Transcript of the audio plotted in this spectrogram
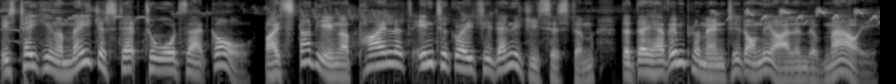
is taking a major step towards that goal by studying a pilot integrated energy system that they have implemented on the island of Maui.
